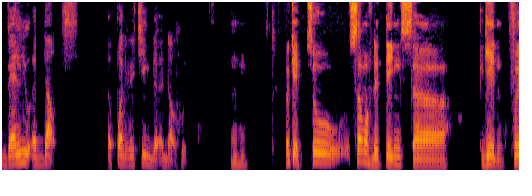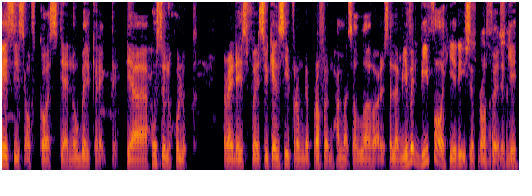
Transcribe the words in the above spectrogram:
value adults upon reaching the adulthood. Okay, so some of the things, uh, again, first is of course their noble character, their husnul khuluq. Right, that is first. You can see from the Prophet Muhammad sallallahu alaihi wasallam, even before he reached the Prophet, okay,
